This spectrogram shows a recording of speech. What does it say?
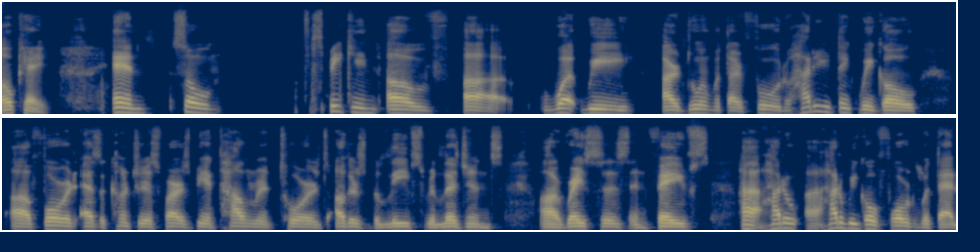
Okay. And so speaking of uh what we are doing with our food, how do you think we go uh forward as a country as far as being tolerant towards others' beliefs, religions, uh races and faiths? How how do uh, how do we go forward with that?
